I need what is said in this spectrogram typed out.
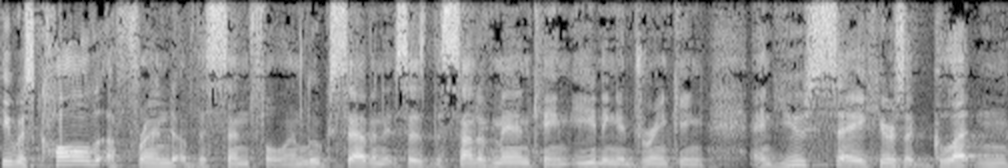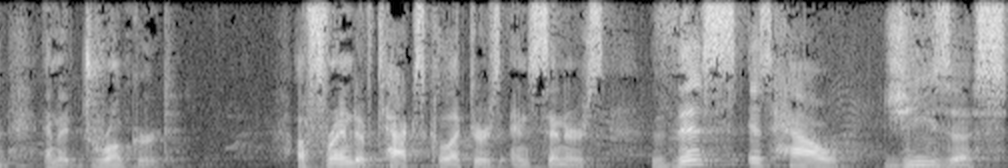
He was called a friend of the sinful. In Luke 7, it says, The Son of Man came eating and drinking, and you say, Here's a glutton and a drunkard, a friend of tax collectors and sinners. This is how Jesus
